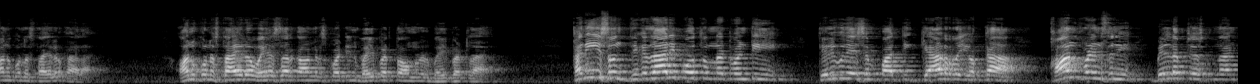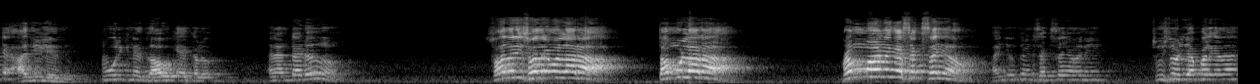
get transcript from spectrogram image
అనుకున్న స్థాయిలో కాలా. అనుకున్న స్థాయిలో వైఎస్ఆర్ కాంగ్రెస్ పార్టీని భయపెడతా ఉన్నాడు భయపెట్టలా. కనీసం దిగజారిపోతున్నటువంటి తెలుగుదేశం పార్టీ క్యాడర్ యొక్క కాన్ఫిడెన్స్ని బిల్డప్ చేస్తుందా అంటే అది లేదు. ఊరికినే గావు కేకలు. అని అంటాడు సోదరి సోదరిమల్లారా తమ్ముళ్ళారా బ్రహ్మాండంగా సెక్స్ అయ్యాం. అని చెబుతాడు సెక్స్ అయ్యామని. చూసినోడు చెప్పాలి కదా.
